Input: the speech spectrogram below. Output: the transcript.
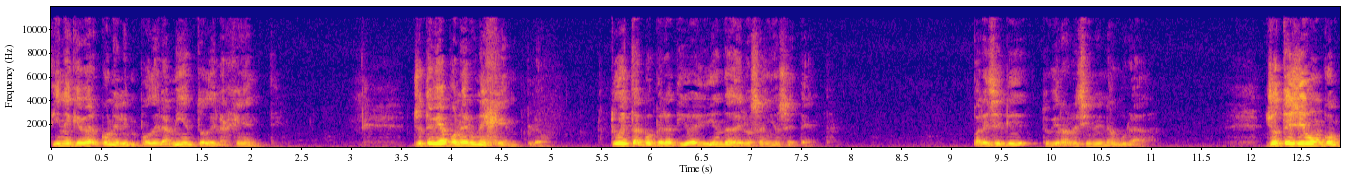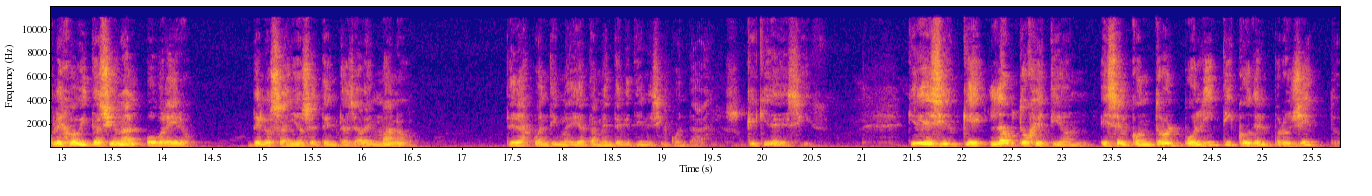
tiene que ver con el empoderamiento de la gente. Yo te voy a poner un ejemplo. Tú esta cooperativa de vivienda de los años 70. Parece que estuviera recién inaugurada. Yo te llevo un complejo habitacional obrero de los años 70, llave en mano, te das cuenta inmediatamente que tiene 50 años. ¿Qué quiere decir? Quiere decir que la autogestión es el control político del proyecto,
